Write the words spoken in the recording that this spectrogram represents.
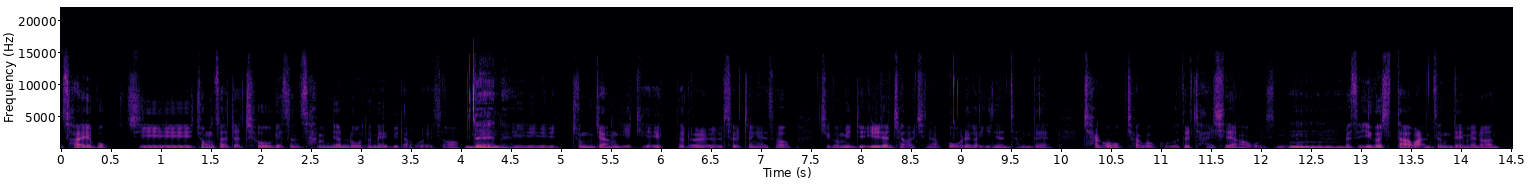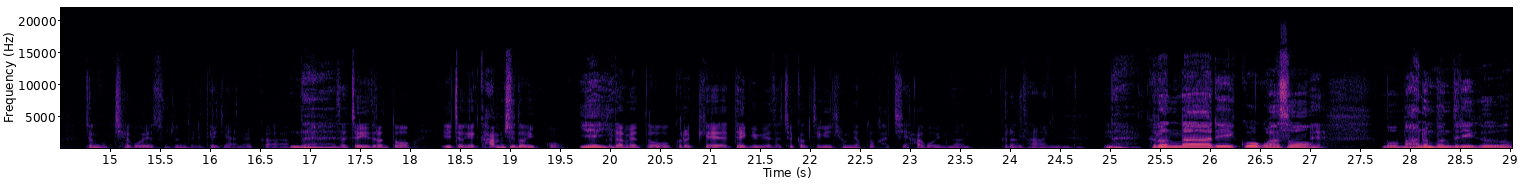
사회복지 종사자 처우 개선 3년 로드맵이라고 해서 네네. 이 중장기 계획들을 설정해서 지금 이제 1년 차가 지났고 올해가 2년 차인데 차곡차곡 그것을 잘 실행하고 있습니다. 음. 그래서 이것이 다 완성되면은 전국 최고의 수준들이 되지 않을까. 네. 그래서 저희들은 또 일정의 감시도 있고 예, 예. 그다음에 또 그렇게 되기 위해서 적극적인 협력도 같이 하고 있는 그런 상황입니다. 예. 네. 그런 날이 꼭 와서 네. 뭐 많은 분들이 그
